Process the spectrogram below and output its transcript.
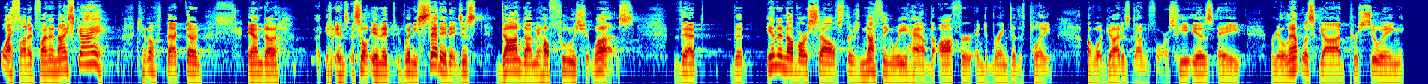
well, I thought I'd find a nice guy, you know, back there. And, and, uh, and so and it, when he said it, it just dawned on me how foolish it was. That, that in and of ourselves, there's nothing we have to offer and to bring to the plate of what God has done for us. He is a relentless God pursuing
